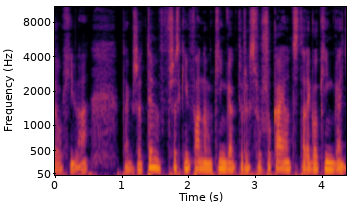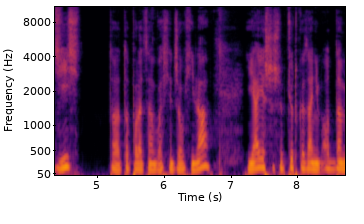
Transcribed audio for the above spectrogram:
Joe Hilla. Także tym wszystkim fanom Kinga, którzy szukają starego Kinga dziś, to, to polecam właśnie Joe Hilla. Ja jeszcze szybciutko, zanim oddam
